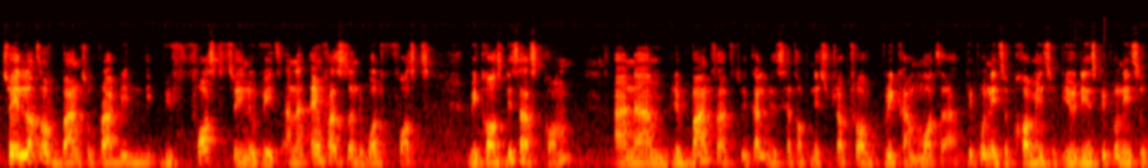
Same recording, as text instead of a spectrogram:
So a lot of banks will probably be forced to innovate, and an emphasis on the word forced because this has come. And um, the banks are typically been set up in a structure of brick and mortar. People need to come into buildings. People need to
